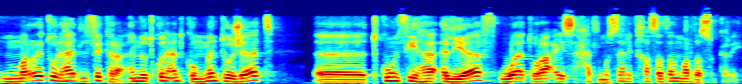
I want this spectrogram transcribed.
مريتوا لهذه الفكرة أنه تكون عندكم منتوجات آه، تكون فيها ألياف وتراعي صحة المستهلك خاصة مرضى السكري.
